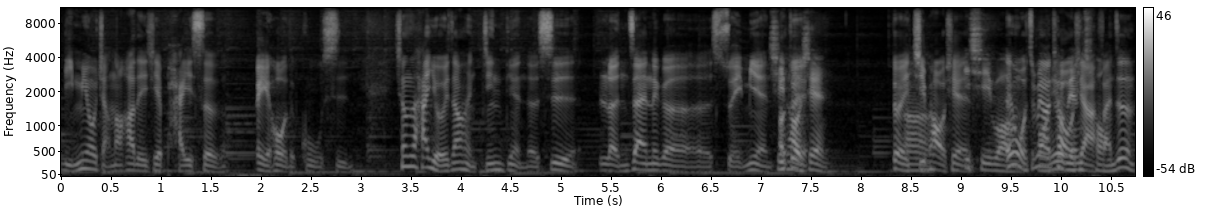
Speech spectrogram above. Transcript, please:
里面有讲到它的一些拍摄背后的故事，像是它有一张很经典的是人在那个水面起跑线，对起跑线，一起往，因为我这边要跳一下，反正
